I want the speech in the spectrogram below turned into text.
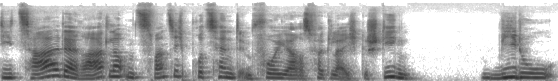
die Zahl der Radler um 20 Prozent im Vorjahresvergleich gestiegen. Wie du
